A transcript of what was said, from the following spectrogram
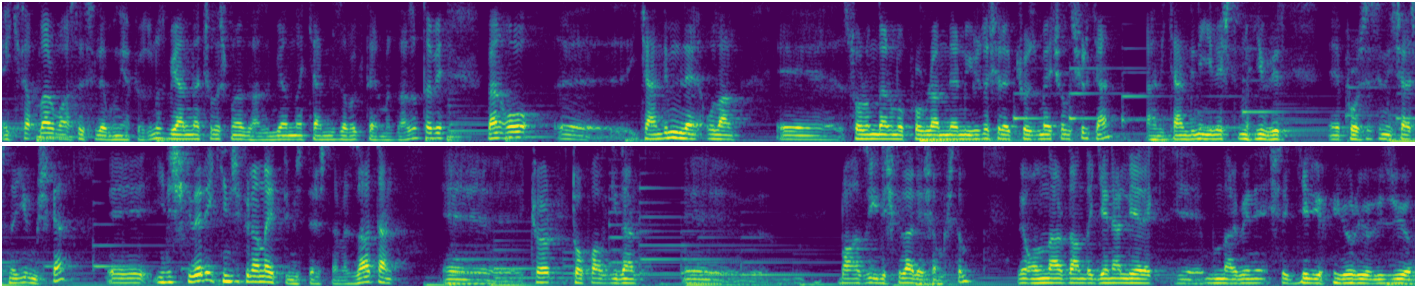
E, kitaplar vasıtasıyla bunu yapıyordunuz. Bir yandan çalışmanız lazım, bir yandan kendinize vakit ayırmanız lazım. Tabii ben o e, kendimle olan e, sorunlarımı, problemlerimi yüzleşerek çözmeye çalışırken, yani kendini iyileştirme gibi bir e, prosesin içerisine girmişken, e, ilişkileri ikinci plana ettim ister istemez. Zaten e, kör topal giden e, bazı ilişkiler yaşamıştım ve onlardan da genelleyerek e, bunlar beni işte geliyor, yoruyor, üzüyor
